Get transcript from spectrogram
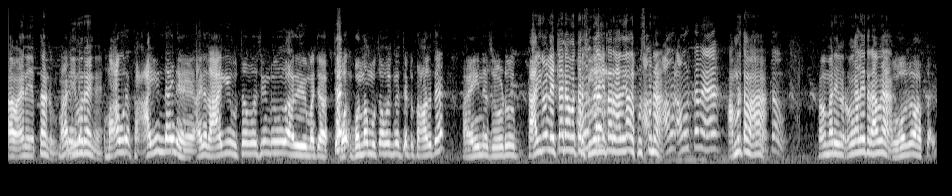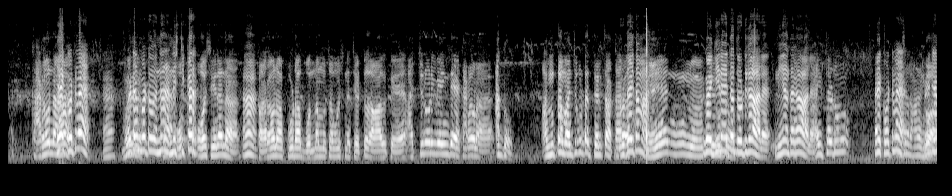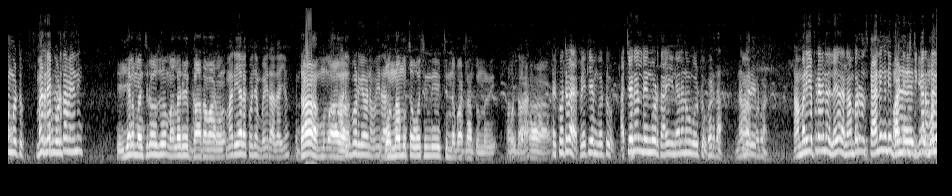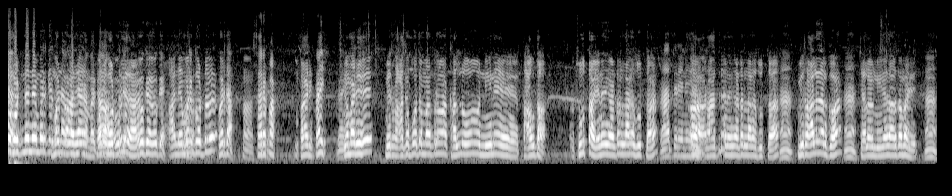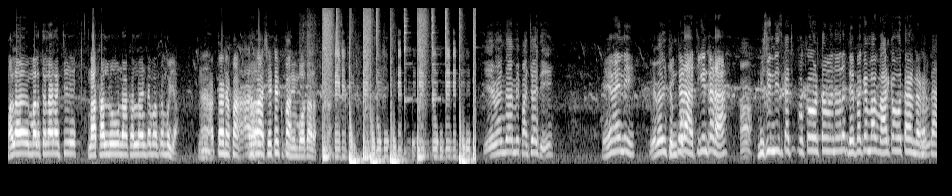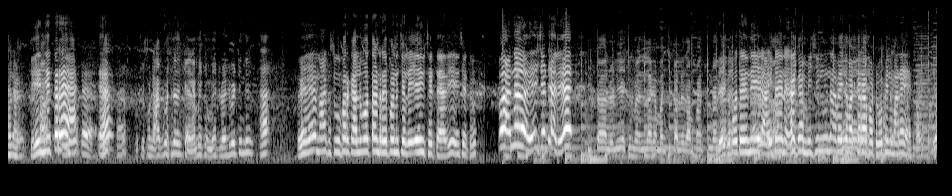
ఆయన చెప్తాడు. మరి మీ ఊరు ఆయన్నే. మా ఊరు తాగిండు ఆయనే. ఆయన తాగి ఉచ్చబోసిండు అది మంచిగా బొ- బొందం ఉచ్చబోసిన చెట్టు తాగితే ఆయన చూడు. తాగిన వాళ్ళు ఎట్లయినా పోతారు షుగర్ గిట్లా రాదు కదా పుసుకున్నా అమృతమే. అమృతమా? మరి రోగాలు అయితే రావుగా. రోజు వస్తాయి. కరోనా. కొట్టువే. ఓ సీనన్న కరోనా అప్పుడు ఆ బొందం ముచ్చబోసిన చెట్టు తాగితే అచ్చినోడికి పోయిందే కరోనా. అగ్గో. అంత మంచిగుంటది తెలుసా? అయితే దొడ్డు కావాలి నీ అంత కావాలి. అవుతాడు ఏ కొట్టువే పేటిఎం కొట్టు. మరి రేపు కొడతామేంది ఇయ్యాల మంచి రోజు మళ్ళా రేపు గాతవారం మరి ఇలా కొంచెం పోయి రాదు అయ్యో. దా బొందం ముచ్చ పోసింది చిన్న బట్టలు అంత ఉన్నది. కొట్టువే పేటిఎం కొట్టు. వచ్చే నెల నేను కొడతా ఈ నెల నువ్వు కొట్టు. కొడతా. నంబర్ నంబర్ ఎప్పుడేమైనా లేదా? నంబర్ స్కానింగ్ నీ బండి స్టిక్కర్ కొట్టిన నెంబర్ ఓకే. ఓకే ఆ నెంబర్ కొట్టు. కొడతా. సరేపా. సారీ రైట్ ఇక మరి మీరు రాకపోతే మాత్రం ఆ కళ్ళు నేనే తాగుతా. చూస్తా ఎనిమిది గంటల దాకా చూస్తా. రాత్రి. రాత్రి ఎనిమిది గంటల దాకా చూస్తా. మీరు రాలేదనుకో చలో నేనే తాగుతా మరి. మళ్ళా మళ్ళీ తెల్లారి వచ్చి నా కళ్ళు నా కళ్ళు అంటే మాత్రం పోయా అత్తానప్పా ఎక్కుపా నేను పోతాను? ఏమైందా మీ పంచాయతీ? ఏమైంది? ఏమైంది తింటాడా ఆ, మిషన్ తీసుకొచ్చి పొక్క కొడతామని వాళ్ళు దెబ్బకే మాకు వాడుకపోతా అన్నాడు. ఏం చేస్తారా? ఇప్పుడు నాకు పోసినా మీకు మీరు లొల్లి పెట్టింది? ఏ మాకు సూపర్ కళ్ళు పోతాడు రేపటి నుంచి. ఏం చెట్టు అది? ఏం చెట్టు? అన్న ఏం చెట్టు అది? ఇంత లొల్లి చేసి మెల్లగా మంచి కళ్ళు సంపాదించుకున్నారు లేకపోతే ఏంది అయితే మిషన్లు ఉన్నాయి అవి అయితే పట్టుకరా టోపీలు మనే.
